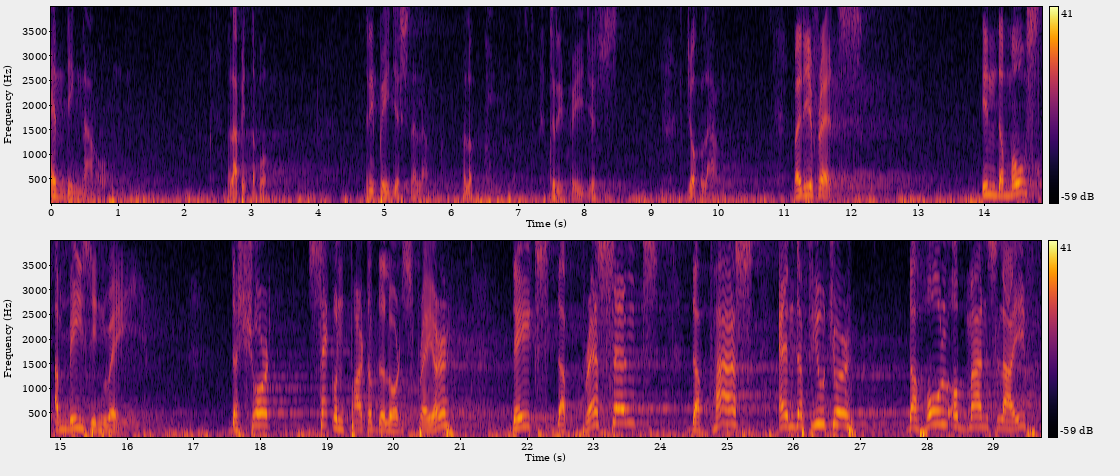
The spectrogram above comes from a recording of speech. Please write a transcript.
ending now. Malapit na po. Three pages na lang. Hello? Three pages. Joke lang. My dear friends, in the most amazing way, the short second part of the Lord's Prayer takes the present, the past, and the future the whole of man's life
